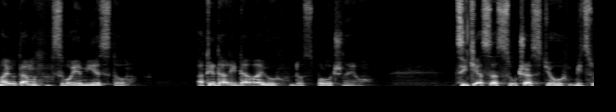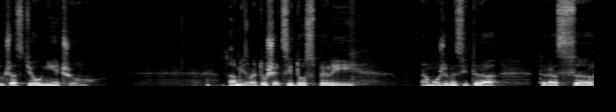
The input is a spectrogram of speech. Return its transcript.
Majú tam svoje miesto. A tie dary dávajú do spoločného. Cítia sa súčasťou, byť súčasťou niečoho. A my sme tu všetci dospelí a môžeme si teda teraz e,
